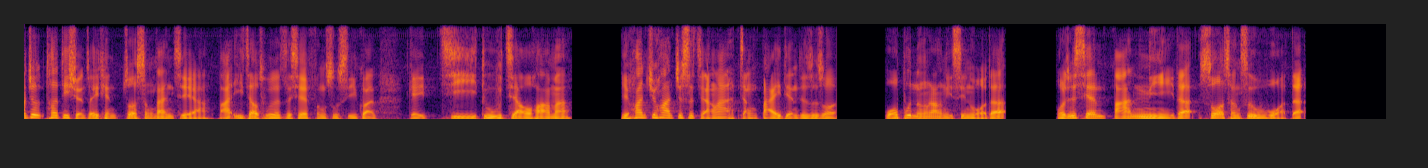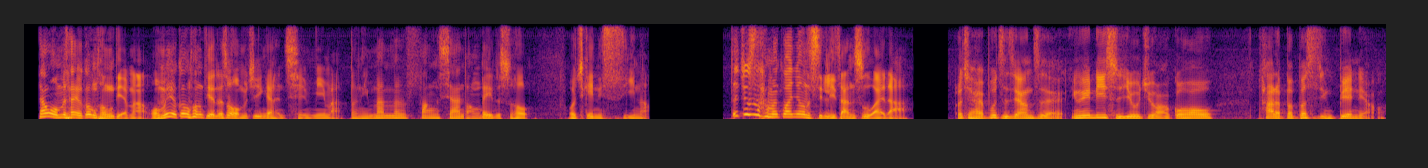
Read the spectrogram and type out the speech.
就特地选这一天做圣诞节啊，把异教徒的这些风俗习惯给基督教化吗？也换句话就是讲啦，讲白一点就是说，我不能让你信我的，我就先把你的说成是我的，这样我们才有共同点嘛。我们有共同点的时候，我们就应该很亲密嘛。等你慢慢放下防备的时候，我就给你洗脑，这就是他们惯用的心理战术来的。而且还不止这样子诶，因为历史悠久啊，过后它的 purpose 已经变了，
